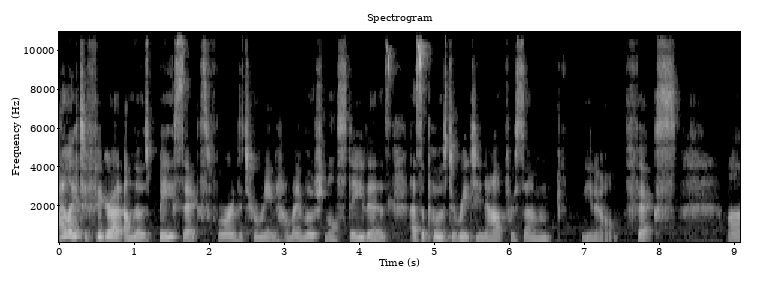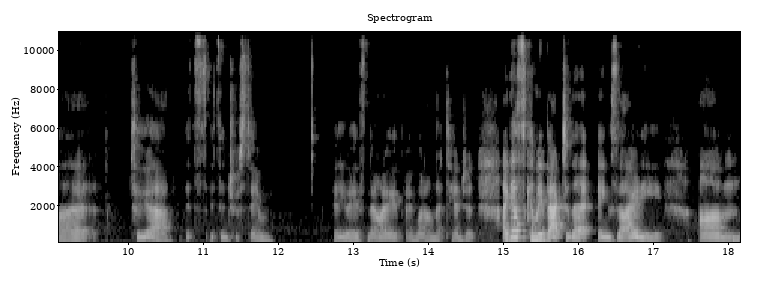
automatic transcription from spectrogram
I like to figure out on those basics for determining how my emotional state is, as opposed to reaching out for some, you know, fix. Uh, so yeah, it's it's interesting. Anyways, now I, I went on that tangent. I guess coming back to that anxiety, um,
